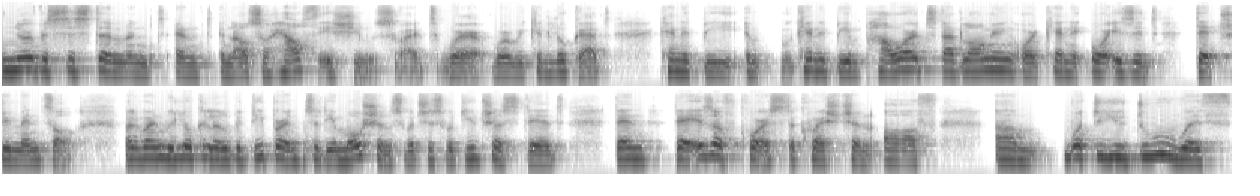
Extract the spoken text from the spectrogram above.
nervous system and and and also health issues right? Where where we can look at can it be can it be empowered that longing or can it or is it detrimental? But when we look a little bit deeper into the emotions which is what you just did then there is of course the question of um, what do you do with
